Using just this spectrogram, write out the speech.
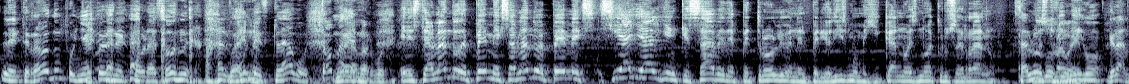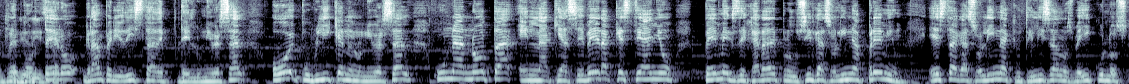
le enterraban un puñal pero en el corazón a algún Bueno. esclavo. Toma, Bueno, este, hablando de Pemex, hablando de Pemex, si hay alguien que sabe de petróleo en el periodismo mexicano es Noé Cruz Serrano. Saludos, Nuestro Noé. amigo, Gran reportero, periodista. gran periodista de- del Universal. Hoy publica en el Universal una nota en la que asevera que este año Pemex dejará de producir gasolina premium. Esta gasolina que utilizan los vehículos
